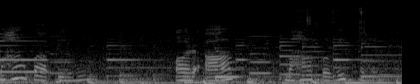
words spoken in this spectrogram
महापापी हूँ। और आप महापवित्र हैं।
